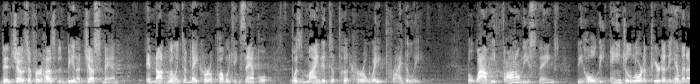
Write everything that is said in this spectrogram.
Then Joseph, her husband, being a just man, and not willing to make her a public example, was minded to put her away privately. But while he thought on these things, behold, the angel of the Lord appeared unto him in a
